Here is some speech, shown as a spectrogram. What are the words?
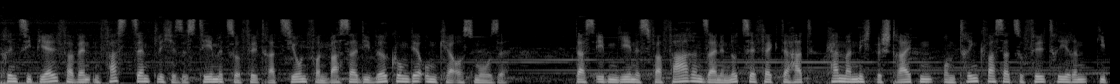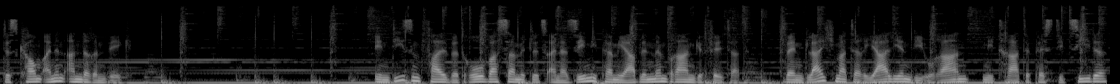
Prinzipiell verwenden fast sämtliche Systeme zur Filtration von Wasser die Wirkung der Umkehrosmose. Dass eben jenes Verfahren seine Nutzeffekte hat, kann man nicht bestreiten, um Trinkwasser zu filtrieren, gibt es kaum einen anderen Weg. In diesem Fall wird Rohwasser mittels einer semipermeablen Membran gefiltert. Wenngleich Materialien wie Uran, Nitrate Pestizide,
